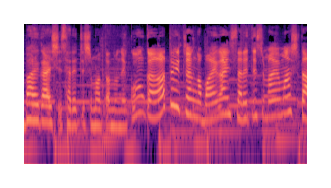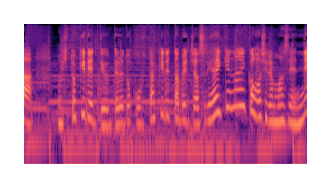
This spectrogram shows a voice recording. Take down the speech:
倍返しされてしまったので今回アトゥイちゃんが倍返しされてしまいました。まあ、一切れって言ってるとこ二切れ食べちゃそりゃいけないかもしれませんね。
